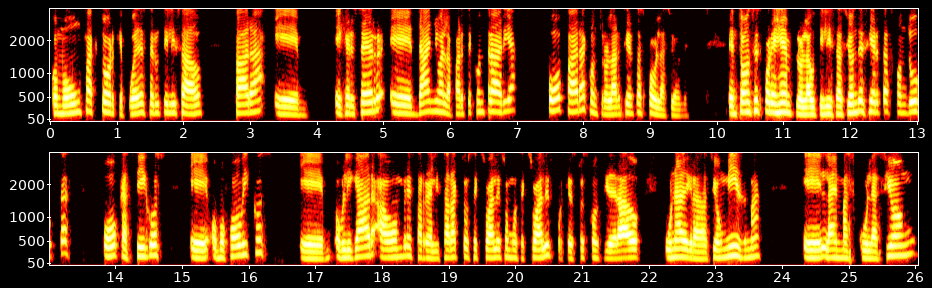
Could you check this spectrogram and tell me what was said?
como un factor que puede ser utilizado para eh, ejercer eh, daño a la parte contraria o para controlar ciertas poblaciones. Entonces, por ejemplo, la utilización de ciertas conductas o castigos eh, homofóbicos, eh, obligar a hombres a realizar actos sexuales homosexuales, porque esto es considerado una degradación misma, eh, la emasculación,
